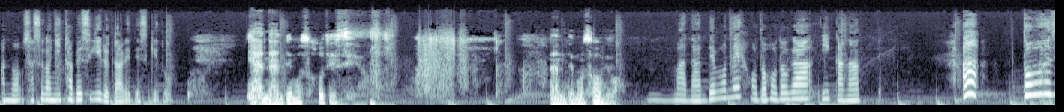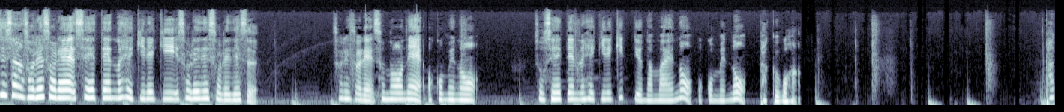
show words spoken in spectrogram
あの、さすがに食べ過ぎるとあれですけど。いや、なんでもそうですよ。なんでもそうよ。うん、まあなんでもね、ほどほどがいいかなって。あ友藤さん、それそれ、晴天の霹靂、それです、それです。それそれ、そのね、お米の、そう、晴天の霹靂っていう名前のお米のパックご飯。パッ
